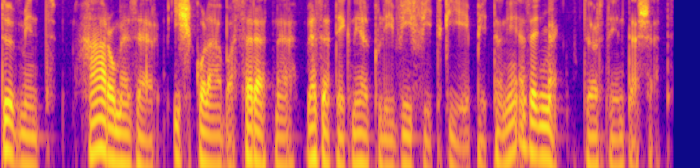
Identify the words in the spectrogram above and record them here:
több mint 3000 iskolába szeretne vezeték nélküli wifi-t kiépíteni. Ez egy megtörtént eset.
